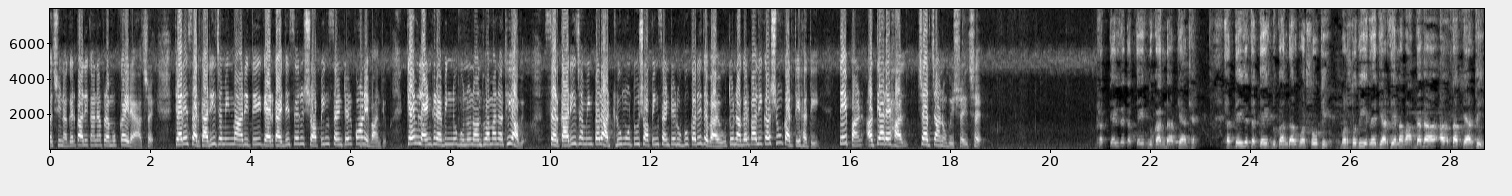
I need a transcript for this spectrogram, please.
પછી નગરપાલિકાના પ્રમુખ કહી રહ્યા છે. ત્યારે સરકારી જમીનમાં આ રીતે ગેરકાયદેસર શોપિંગ સેન્ટર કોણે બાંધ્યું? કેમ લેન્ડ ગ્રેબિંગનો ગુનો નોંધવામાં નથી આવ્યો? સરકારી જમીન પર આટલું મોટું શોપિંગ સેન્ટર ઊભું કરી દેવાયું તો નગરપાલિકા શું કરતી હતી? તે પણ અત્યારે હાલ ચર્ચાનો વિષય છે. સત્યાવીસે સત્યાવીસ દુકાનદાર ત્યાં છે. સત્યાવીસે સત્યાવીસ દુકાનદાર વર્ષોથી વર્ષોથી એટલે જ્યારથી એમના બાપ દાદા હતા ત્યારથી,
